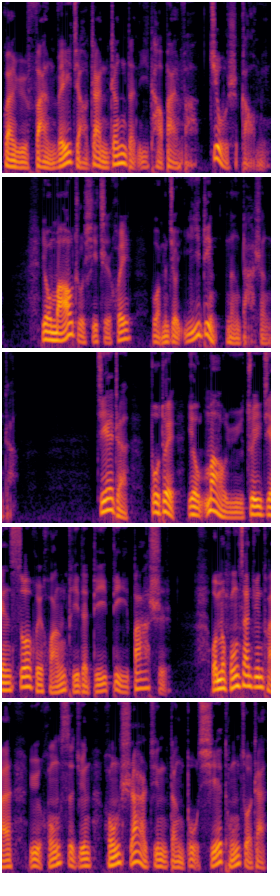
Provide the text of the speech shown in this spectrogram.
关于反围剿战争的一套办法就是高明，有毛主席指挥，我们就一定能打胜仗。接着，部队又冒雨追歼缩回黄陂的敌第八师，我们红三军团与红四军、红十二军等部协同作战，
